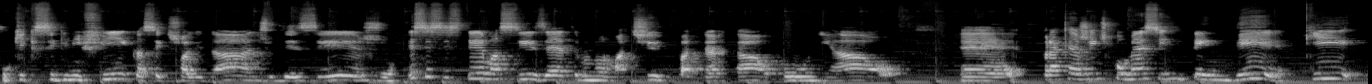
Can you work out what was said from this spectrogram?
O que, que significa a sexualidade, o desejo, esse sistema cis heteronormativo, patriarcal, colonial, é, para que a gente comece a entender que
